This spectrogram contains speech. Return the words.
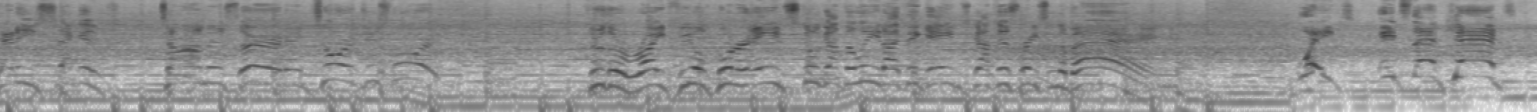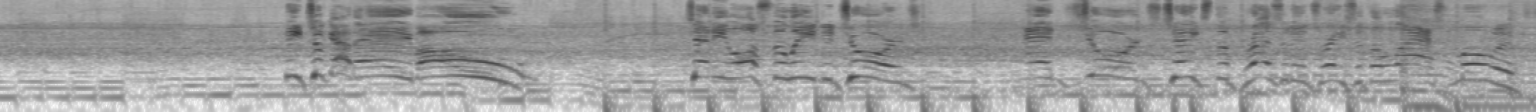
Teddy second. Tom is third, and George is fourth. Through the right field corner, Abe's still got the lead. I think Abe's got this race in the bag. Wait, it's that cat! He took out Abe. Oh! Teddy lost the lead to George, and George takes the president's race at the last moment.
